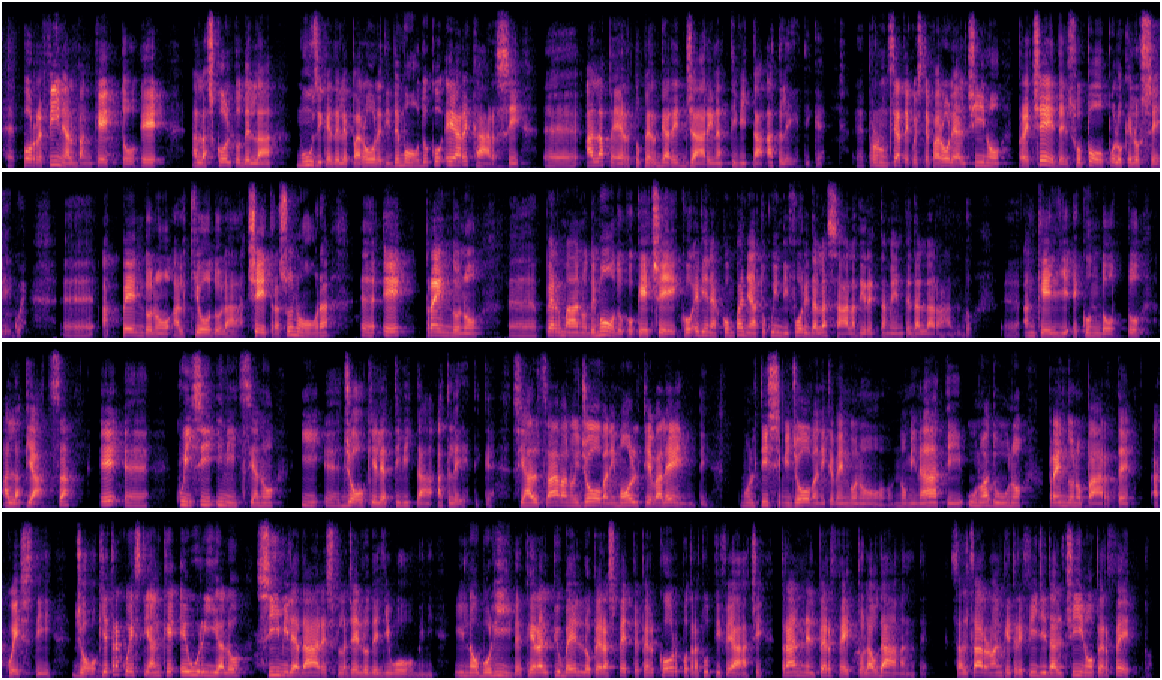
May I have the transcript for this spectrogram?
eh, porre fine al banchetto e all'ascolto della musica e delle parole di Demodoco e a recarsi eh, all'aperto per gareggiare in attività atletiche. Eh, pronunziate queste parole, Alcino precede il suo popolo che lo segue. Eh, appendono al chiodo la cetra sonora eh, e prendono eh, per mano Demodoco che è cieco e viene accompagnato quindi fuori dalla sala direttamente dall'araldo. Eh, anch'egli è condotto alla piazza e eh, qui si iniziano i eh, giochi e le attività atletiche. Si alzavano i giovani, molti e valenti, moltissimi giovani che vengono nominati uno ad uno prendono parte a questi giochi e tra questi anche Eurialo, simile ad Ares, flagello degli uomini, il Naubolide, che era il più bello per aspetto e per corpo tra tutti i feaci, tranne il perfetto Laudamante. S'alzarono anche tre figli d'Alcino perfetto.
